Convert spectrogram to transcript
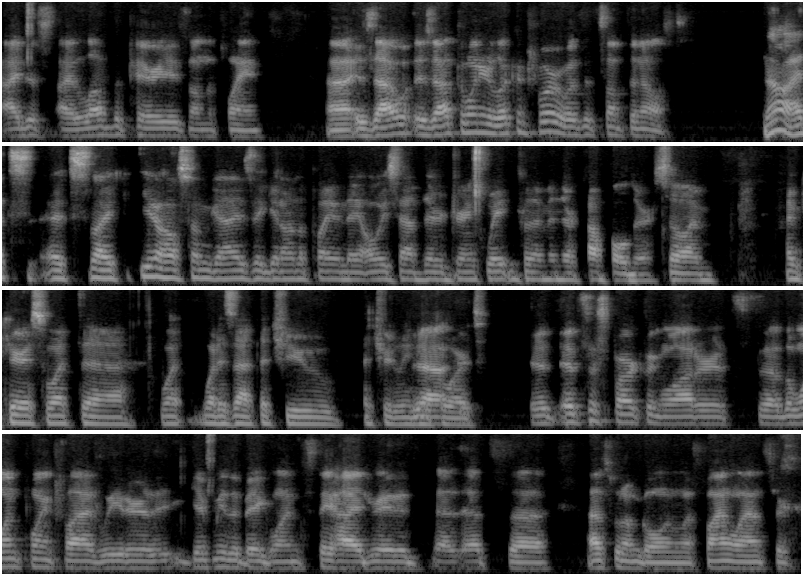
I just I love the Perriers on the plane. Uh, is that is that the one you're looking for, or was it something else? No, it's it's like you know how some guys they get on the plane and they always have their drink waiting for them in their cup holder. So I'm I'm curious what uh what what is that that you that you're leaning Yeah. towards? It, it's a sparkling water. It's the, the 1.5 liter. Give me the big one. Stay hydrated. That, that's uh, that's what I'm going with. Final answer.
